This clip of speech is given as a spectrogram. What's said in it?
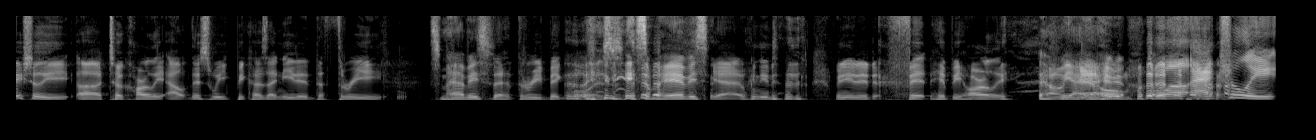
actually uh, took Harley out this week because I needed the three Some heavies. the three big You boys. need some heavies. yeah, we needed we needed fit hippie Harley. Oh yeah, yeah. home. Well, actually,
